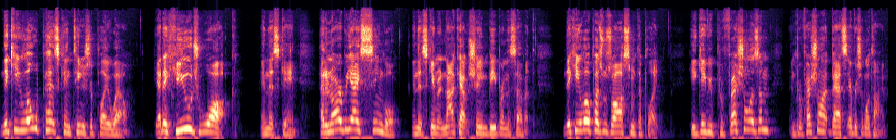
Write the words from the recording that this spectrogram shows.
Nicky Lopez continues to play well. He had a huge walk in this game, had an RBI single in this game to knock out Shane Bieber in the seventh. Nicky Lopez was awesome at the plate. He gave you professionalism and professional at bats every single time.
